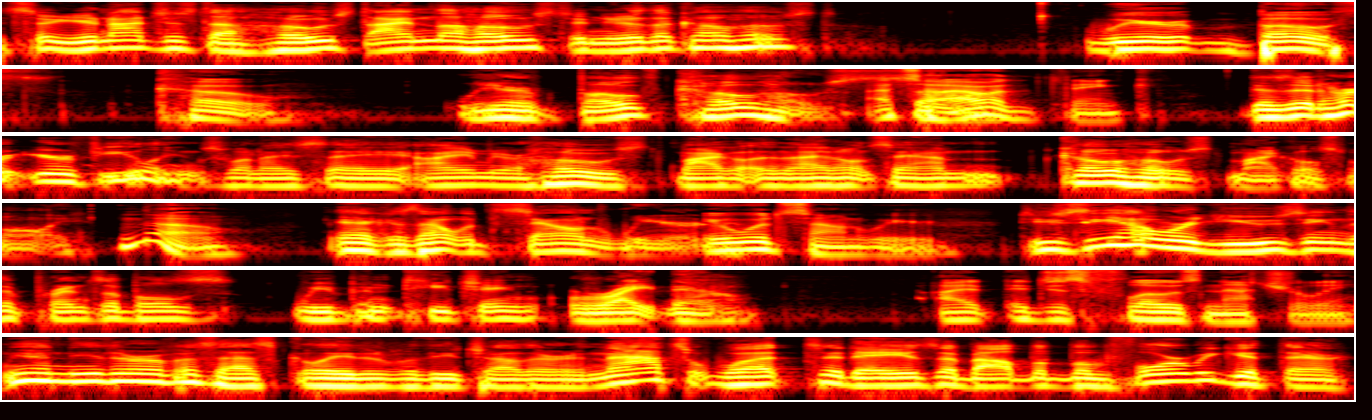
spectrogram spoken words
so you're not just a host. I'm the host, and you're the co-host. We're both co. We are both co-hosts. That's So what I would think. Does it hurt your feelings when I say I am your host, Michael, and I don't say I'm co-host Michael Smalley? No, Yeah, because that would sound weird. it would sound weird. Do you see how we're using the principles we've been teaching right now? I it just flows naturally. Yeah, neither of us escalated with each other. And that's what today is about. But before we get there,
